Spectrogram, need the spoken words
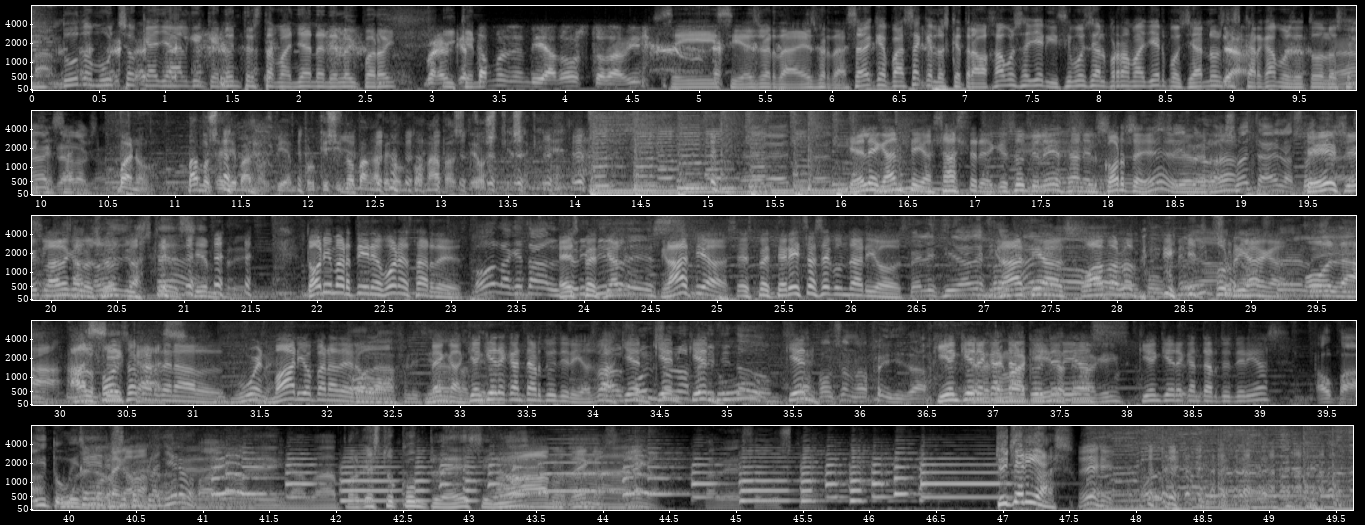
Dudo mucho que haya alguien que no entre esta mañana en el hoy por hoy. Bueno, y es que que no- estamos en día 2 todavía. Sí, sí, es verdad, es verdad. ¿Sabe qué pasa? Que los que trabajamos ayer y hicimos ya el programa ayer, pues ya nos Ya. descargamos de todos los felices años. Bueno, vamos a llevarnos bien, porque si no van a haber hondonadas de hostias aquí, ¿eh? Qué elegancia, sastre, qué sutileza en el corte, ¿eh? Sí, de verdad. la suelta, ¿eh? La Sí, suelta. sí, claro que lo suelta. usted siempre. Tony Martínez, buenas tardes. Hola, ¿qué tal? Especial. Felicidades. Gracias, especialistas secundarios. Felicidades. Gracias. Juan López Cumpleaños, Alfonso secas. Cardenal. Mario Panadero. Hola, Venga, ¿quién quiere cantar tuiterías? Va, ¿quién, quién, quién? felicitado. ¿Quién? Alfonso no ha felicitado. ¿Quién quiere cantar tuiterías? ¿Quién quiere cantar tuiterías? Aupa. Y tú mismo. ¿Qué, eres Venga, va. Venga, va, porque es tu cumple, ¿eh? Si no. Vamos, venga, venga. Vale, eso gusto. ¡Tuiterías! Eh,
